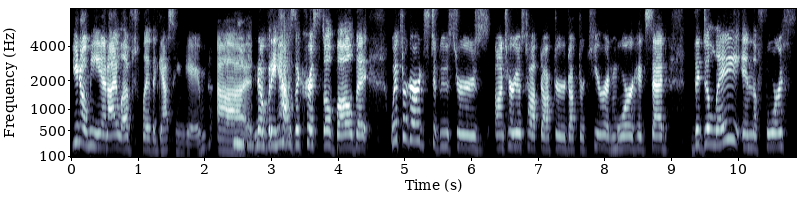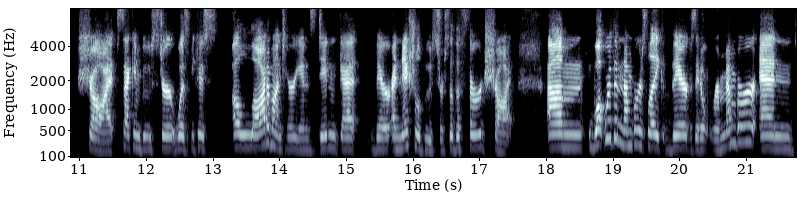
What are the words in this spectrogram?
You know me, and I love to play the guessing game. Uh, mm-hmm. Nobody has a crystal ball, but with regards to boosters, Ontario's top doctor, Dr. Kieran Moore, had said the delay in the fourth shot, second booster, was because a lot of Ontarians didn't get their initial booster, so the third shot. Um, what were the numbers like there? Because I don't remember. And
